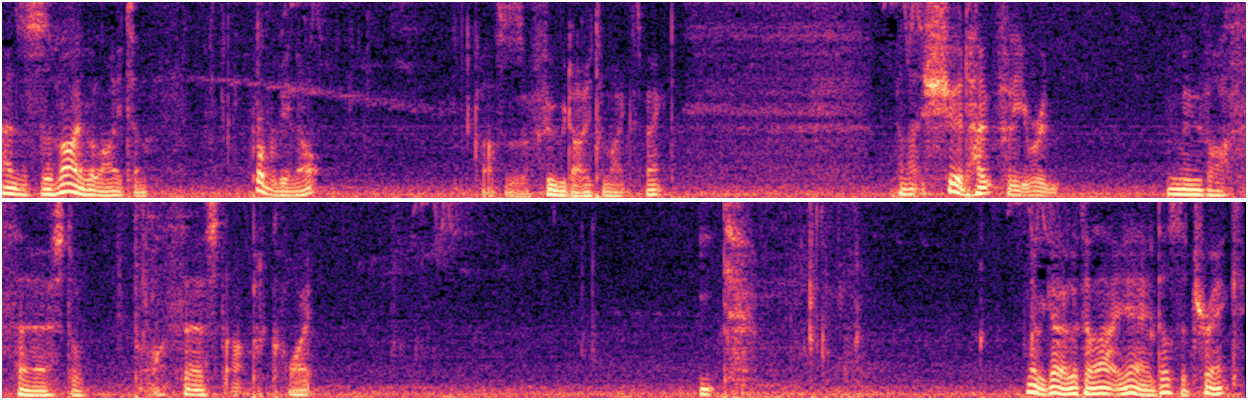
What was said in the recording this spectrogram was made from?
as a survival item. Probably not. Class as a food item, I expect. But that should hopefully remove our thirst, or put our thirst up quite... Eat. There we go, look at that. Yeah, it does the trick.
